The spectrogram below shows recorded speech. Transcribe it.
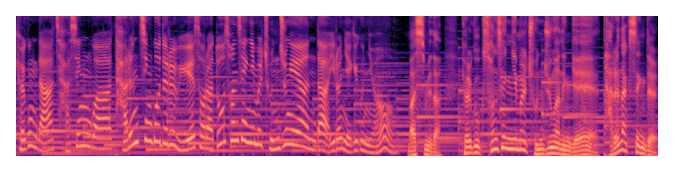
결국 나 자신과 다른 친구들을 위해서라도 선생님을 존중해야 한다 이런 얘기군요. 맞습니다. 결국 선생님을 존중하는 게 다른 학생들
